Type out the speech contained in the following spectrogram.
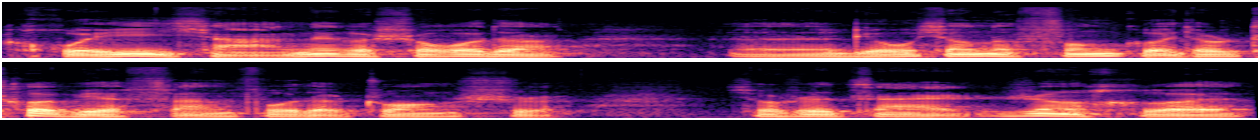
回忆一下那个时候的呃流行的风格，就是特别繁复的装饰，就是在任何。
